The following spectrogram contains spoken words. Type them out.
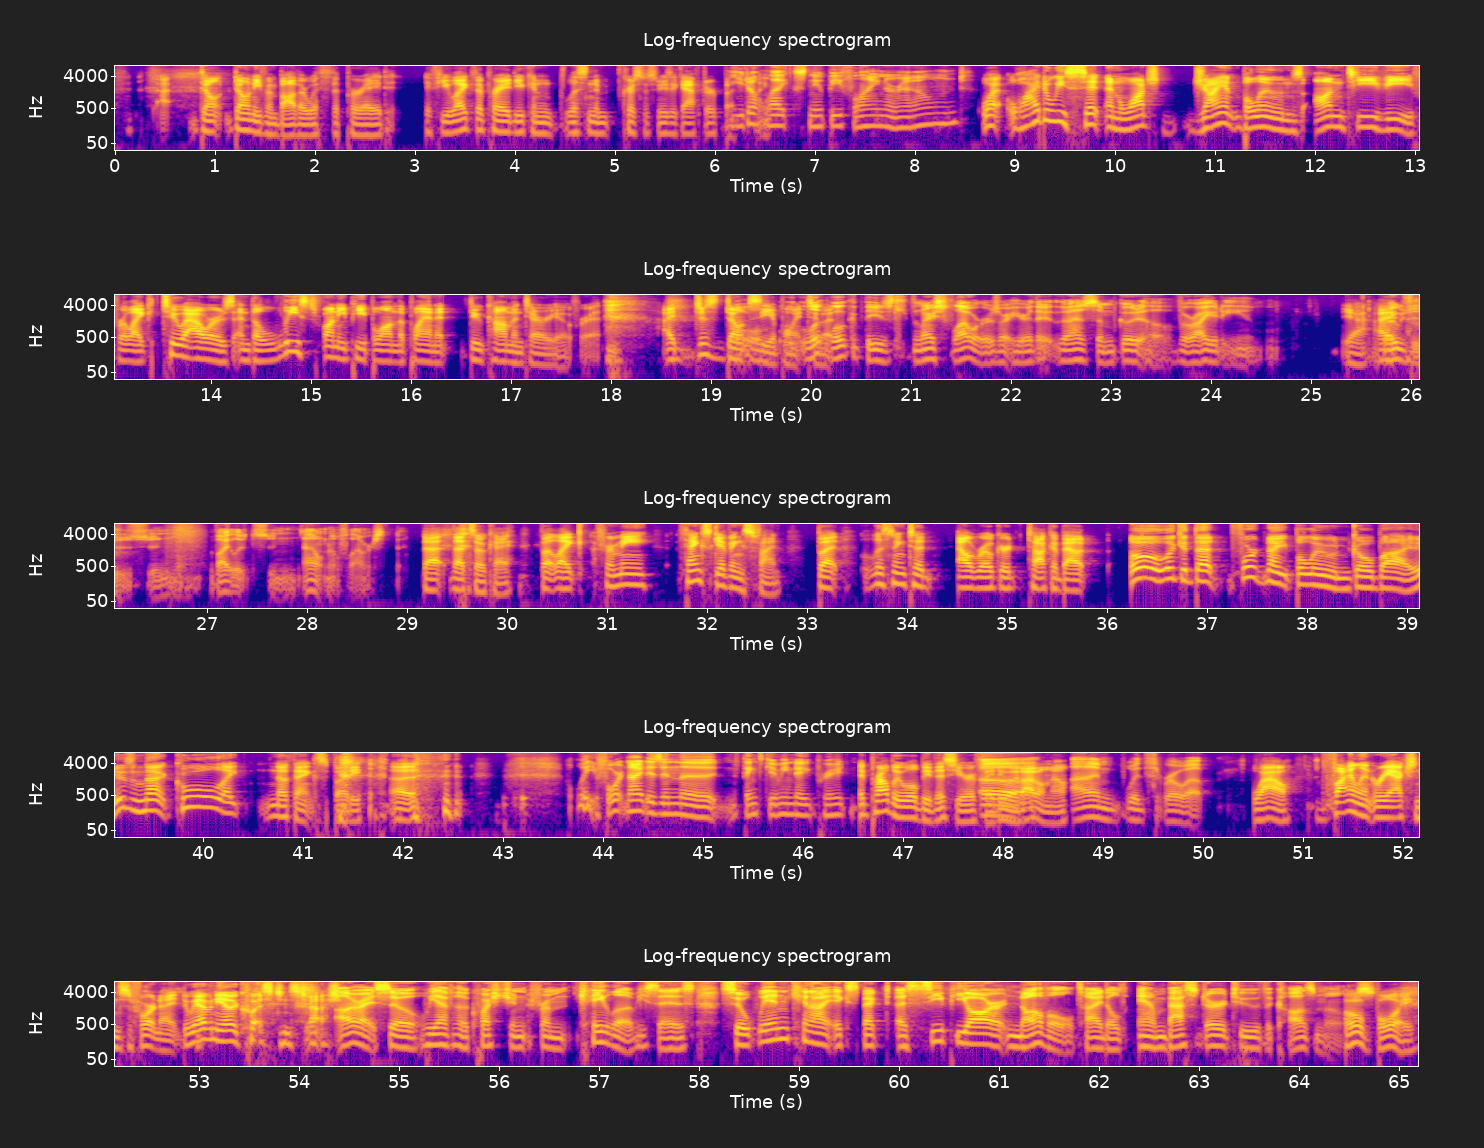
don't don't even bother with the parade. If you like the parade, you can listen to Christmas music after. But you don't like Snoopy flying around? what? Why do we sit and watch giant balloons on TV for like two hours, and the least funny people on the planet do commentary over it? I just don't see a point look, to it. Look at these nice flowers right here. That has some good uh, variety. yeah, I, Roses and violets and I don't know flowers. But that that's okay. But like for me, Thanksgiving's fine. But listening to Al Roker talk about, oh, look at that Fortnite balloon go by, isn't that cool? Like, no thanks, buddy. uh, Wait, Fortnite is in the Thanksgiving Day parade? it probably will be this year if they do it. Uh, I don't know. I would throw up. Wow, violent reactions to Fortnite. Do we have any other questions, Josh? All right, so we have a question from Caleb. He says, "So when can I expect a CPR novel titled Ambassador to the Cosmos?" oh boy.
